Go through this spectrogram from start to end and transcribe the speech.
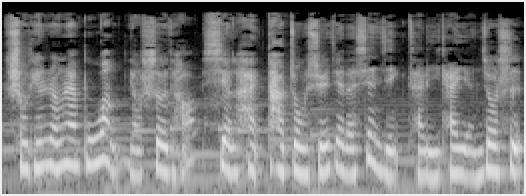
守田仍然不忘要设好陷害大众学姐的陷阱，才离开研究室。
